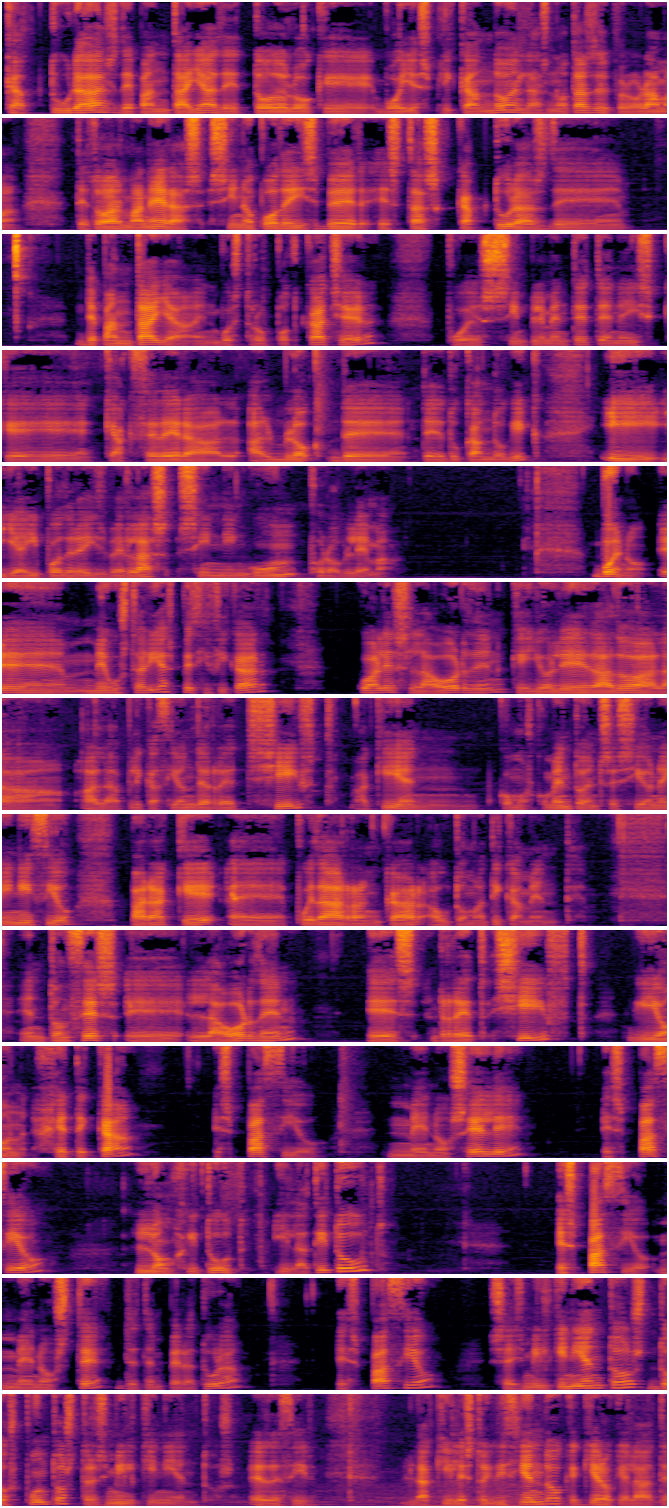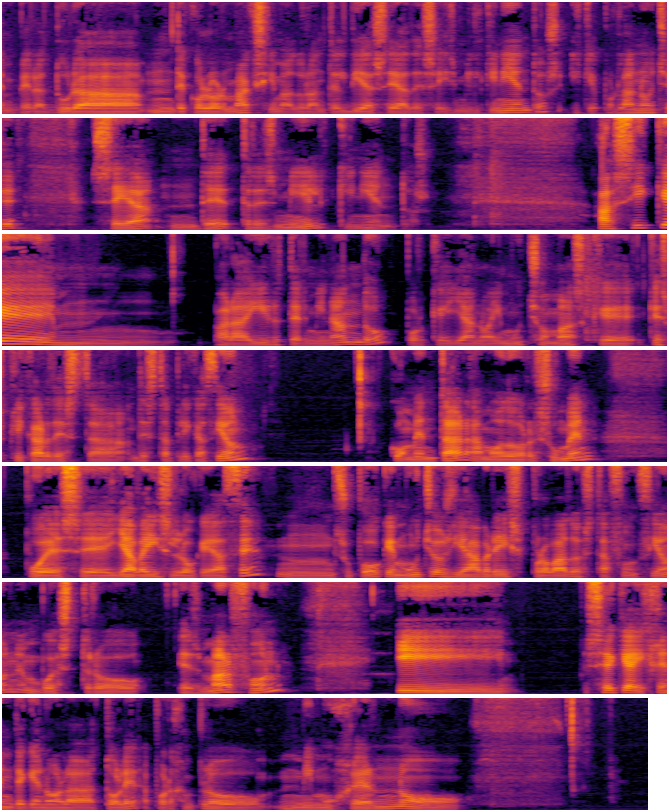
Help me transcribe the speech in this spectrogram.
capturas de pantalla de todo lo que voy explicando en las notas del programa. De todas maneras, si no podéis ver estas capturas de, pantalla en vuestro podcatcher, pues simplemente tenéis que, acceder al, blog de, Educando Geek y, ahí podréis verlas sin ningún problema. Bueno, eh, me gustaría especificar cuál es la orden que yo le he dado a la, aplicación de Redshift, aquí en, como os comento, en sesión e inicio, para que eh, pueda arrancar automáticamente. Entonces, eh, la orden es redshift-gtk espacio menos L espacio longitud y latitud espacio menos T de temperatura espacio 6500, 2 puntos 3500. Es decir, aquí le estoy diciendo que quiero que la temperatura de color máxima durante el día sea de 6500 y que por la noche sea de 3500. Así que mm, para ir terminando, porque ya no hay mucho más que, explicar de esta, de esta aplicación, comentar a modo resumen pues eh, ya veis lo que hace. Mm, supongo que muchos ya habréis probado esta función en vuestro smartphone y sé que hay gente que no la tolera. Por ejemplo, mi mujer no,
